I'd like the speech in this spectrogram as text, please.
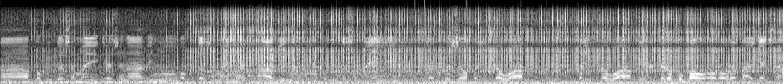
ah, papunta sa may Quezon Avenue, papunta sa may North Avenue, papunta sa may North Luzon, Balintawak, Balintawak, yan. Pero Cubao, Aurora tayo guys ha.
